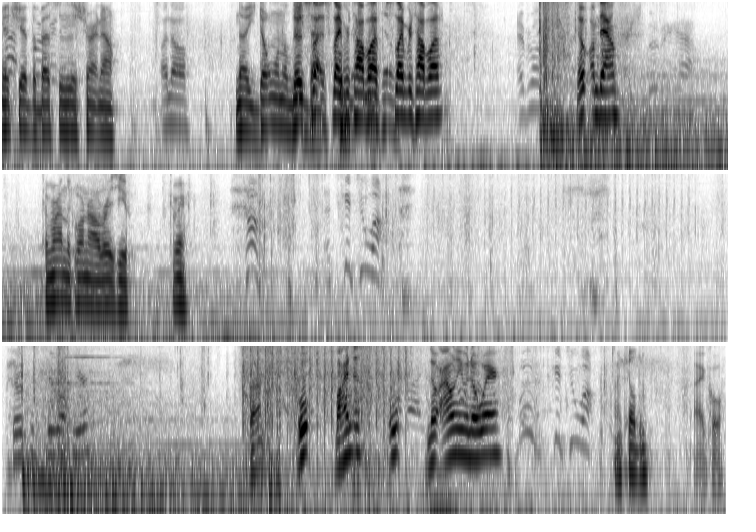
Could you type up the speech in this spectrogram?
Mitch, you have the best position right now. I know. No, you don't want to leave. There's that. sli- sniper top left. Sniper top left. Everyone Nope, I'm down. Come around the corner. I'll raise you. Come here. Come. Let's get you up. There's a two up here. Done. Oh, behind us. Oh, no, I don't even know where. Let's get you up. I killed him. All right, cool.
